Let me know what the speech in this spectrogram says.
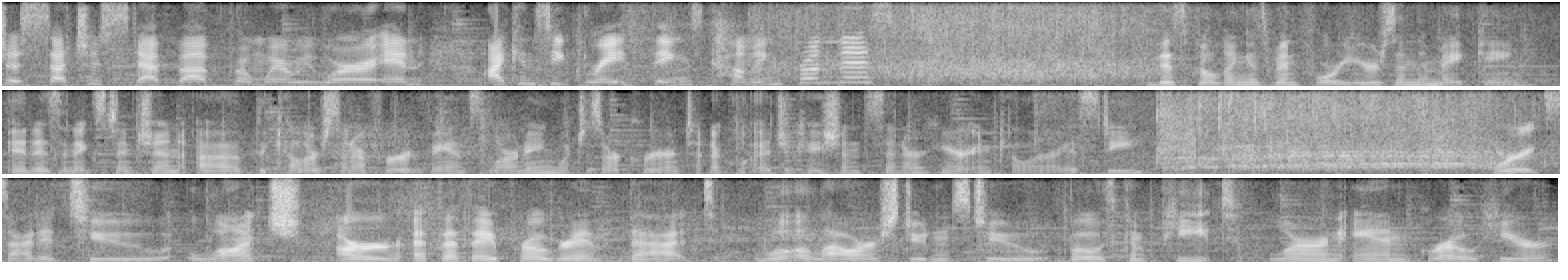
just such a step up from where we were, and I can see great things coming from this. This building has been four years in the making. It is an extension of the Keller Center for Advanced Learning, which is our Career and Technical Education Center here in Keller ISD. We're excited to launch our FFA program that will allow our students to both compete, learn, and grow here.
